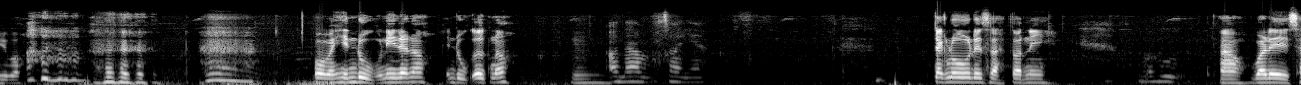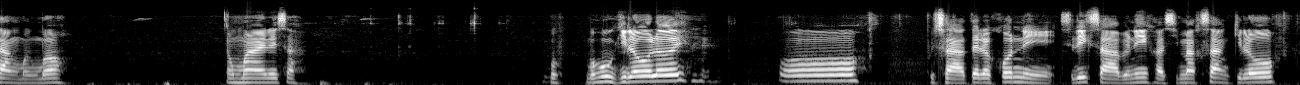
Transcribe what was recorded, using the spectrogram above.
อยู่บ่ บ่ว่าเห็นดุนี่แล้วเนาะเห็นดุเอิกเนาะอืมเอาน้ำใส่ไงจักโลเด้อซะตอนนี้บ่ฮู้อ้าวบ่ได้สั่งเบิ่งบ่ต้องไม้เด้อซะบ่บ่ฮู้กิโลเลย โอ้ผู้สาวแต่ละคนนี่สิริกสาวแบบนี้เขาสิมักสั่งกิโลเ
